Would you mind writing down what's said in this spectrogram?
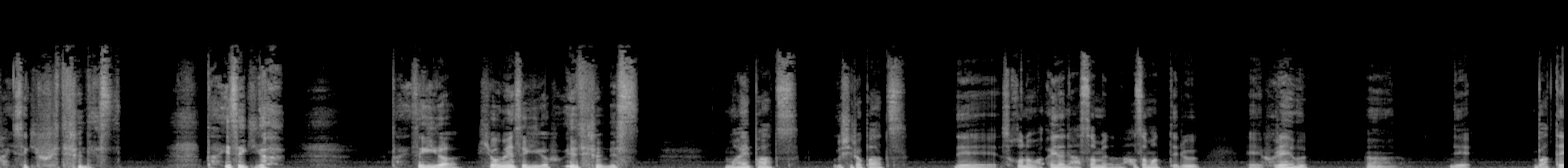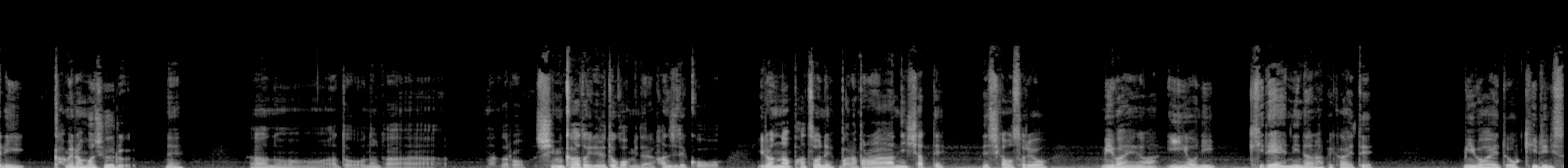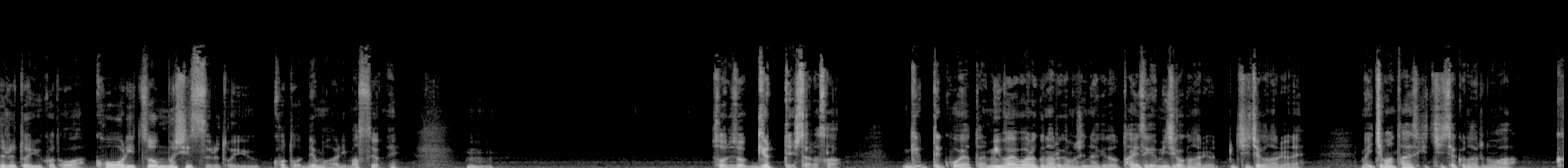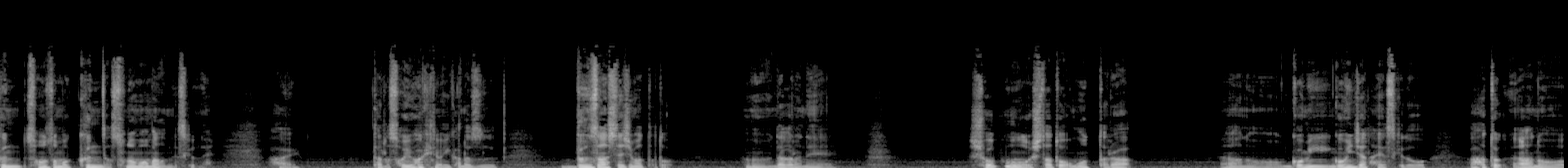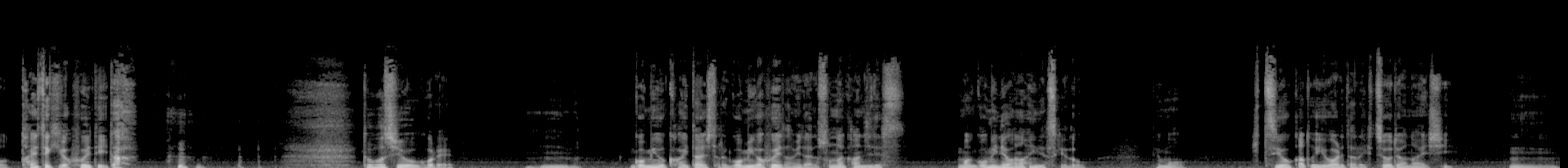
体積増えてるんです。体積が、体積が、表面積が増えてるんです。前パーツ、後ろパーツ、で、そこの間に挟め挟まってる、えーフレーム、うん。で、バッテリー、カメラモジュール、ね。あのーあと、なんか、なんだろう、SIM カード入れるとこみたいな感じでこう、いろんなパーツをね、バラバラにしちゃって、で、しかもそれを見栄えがいいように、綺麗に並べ替えて、見栄えをきりにするということは、効率を無視するということでもありますよね。うん。そうですよ。ギュッてしたらさ、ギュッてこうやったら見栄え悪くなるかもしれないけど、体積が短くなるよ。ちっちゃくなるよね。まあ、一番体積ちっちゃくなるのは、組ん、そもそも組んだそのままなんですけどね。はい。ただそういうわけにはいかず、分散してしまったと。うん。だからね、処分をしたと思ったら、あの、ゴミ、ゴミじゃないですけど、あと、あの、体積が増えていた。どうしよう、これ。うん。ゴミを解体したらゴミが増えたみたいな、そんな感じです。まあ、ゴミではないんですけど、でも、必要かと言われたら必要ではないし、うん。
